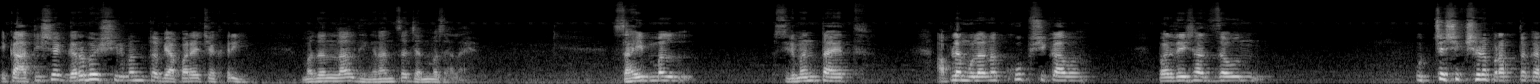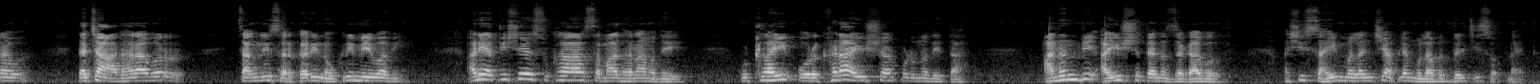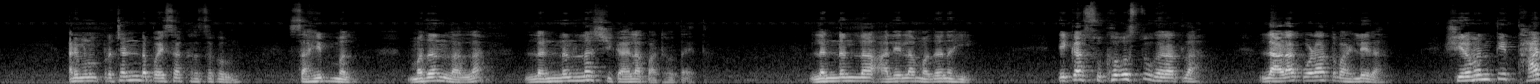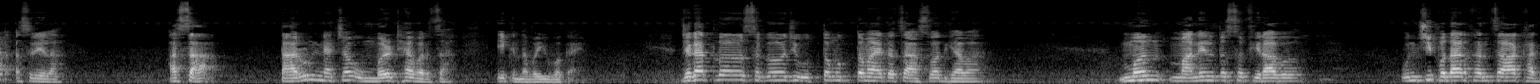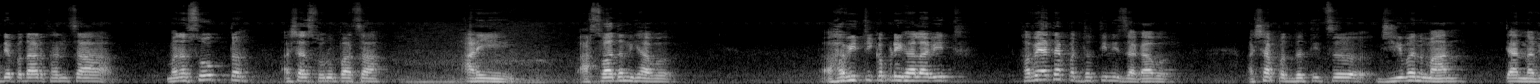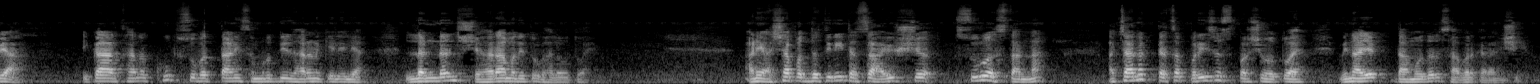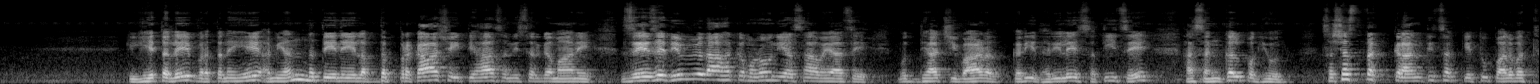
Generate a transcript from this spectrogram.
एका अतिशय गर्भश्रीमंत व्यापाऱ्याच्या घरी मदनलाल धिंगरांचा जन्म झाला आहे साहिबमल श्रीमंत आहेत. आपल्या मुलांना खूप शिकावं. परदेशात जाऊन उच्च शिक्षण प्राप्त करावं. त्याच्या आधारावर चांगली सरकारी नोकरी मिळवावी. आणि अतिशय सुखा समाधानामध्ये कुठलाही ओरखडा आयुष्यावर पडू न देता आनंदी आयुष्य त्यानं जगावं अशी साहिब मलांची आपल्या मुलाबद्दलची स्वप्न आहेत. आणि म्हणून प्रचंड पैसा खर्च करून साहिबमल मदनलालला लंडनला शिकायला पाठवतायत. लंडनला आलेला मदनही एका सुखवस्तू घरातला लाडाकोडात वाढलेला श्रीमंती थाट असलेला असा तारुण्याच्या उंबरठ्यावरचा एक नवयुवक आहे. जगातलं सगळं जे उत्तम उत्तम आहे त्याचा आस्वाद घ्यावा. मन मानेल तसं फिरावं. उंची पदार्थांचा खाद्यपदार्थांचा मनसोक्त अशा स्वरूपाचा आणि आस्वादन घ्यावं. हवी ती कपडी घालावीत हव्या त्या पद्धतीने जगावं. अशा पद्धतीचं जीवनमान त्या नव्या एका अर्थानं खूप सुबत्ता आणि समृद्धी धारण केलेल्या लंडन शहरामध्ये तो घालवतो आहे आणि अशा पद्धतीने त्याचं आयुष्य सुरू असताना अचानक त्याचा परिसर स्पर्श होतोय विनायक दामोदर सावरकरांशी. की घेतले व्रतने हे आम्ही अन्नतेने लब्ध प्रकाश इतिहास निसर्गमाने. जे जे दिव्य दाहक म्हणून असावयाचे बुद्ध्याची वाढ करी धरिले सतीचे हा संकल्प घेऊन सशस्त्र क्रांतीचा केतू पालवत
